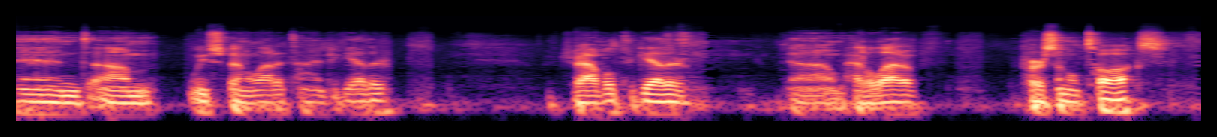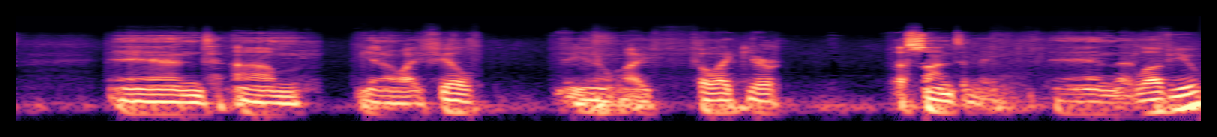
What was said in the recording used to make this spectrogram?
and um, we've spent a lot of time together. We've traveled together, um, had a lot of personal talks and um, you know, I feel, you know, I feel like you're a son to me, and I love you.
